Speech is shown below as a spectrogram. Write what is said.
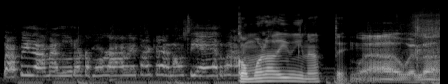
Papi, dame duro como gaveta que no cierra. ¿Cómo lo adivinaste? Wow, ¿verdad?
